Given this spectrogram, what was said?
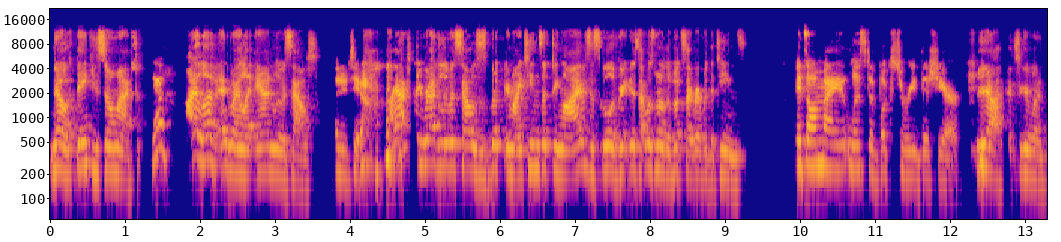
No, thank you so much. Yeah. I love Ed Mylett and Lewis Howes. I do too. I actually read Lewis Howes' book in my Teens Lifting Lives, The School of Greatness. That was one of the books I read with the teens. It's on my list of books to read this year. yeah, it's a good one.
